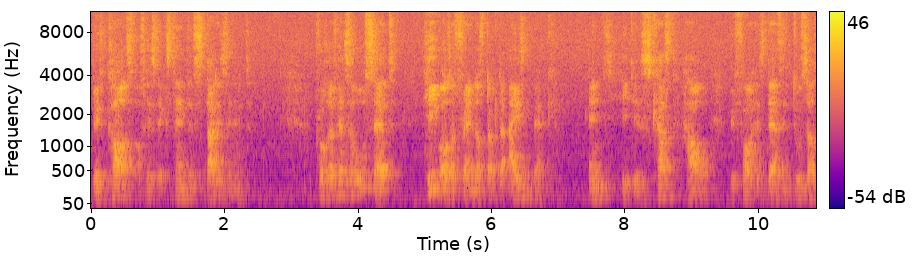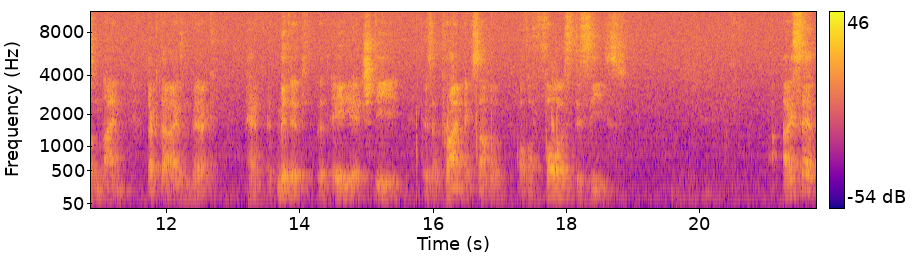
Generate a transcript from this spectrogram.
because of his extensive studies in it. Professor Ruiz said he was a friend of Dr. Eisenberg, and he discussed how, before his death in 2009, Dr. Eisenberg had admitted that ADHD is a prime example of a false disease. I said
